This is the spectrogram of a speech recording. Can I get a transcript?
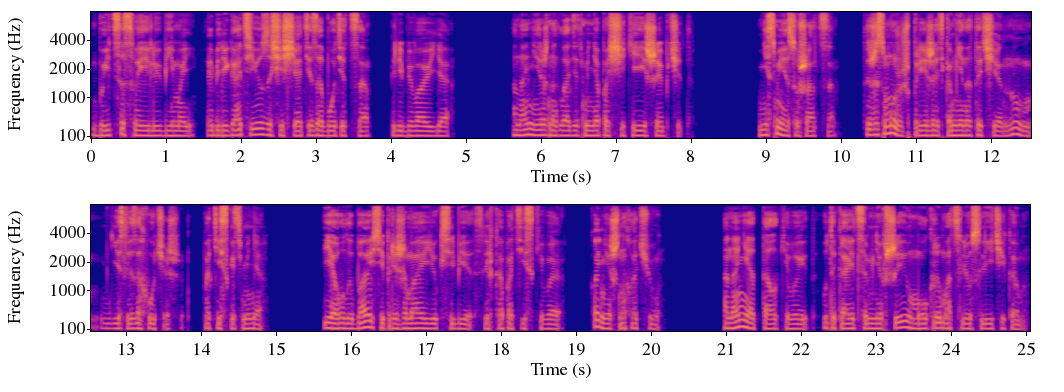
«Быть со своей любимой, оберегать ее, защищать и заботиться», – перебиваю я. Она нежно гладит меня по щеке и шепчет. «Не смей осушаться. Ты же сможешь приезжать ко мне на ТЧ, ну, если захочешь, потискать меня». Я улыбаюсь и прижимаю ее к себе, слегка потискивая. «Конечно, хочу». Она не отталкивает, утыкается мне в шею мокрым от слез личиком.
